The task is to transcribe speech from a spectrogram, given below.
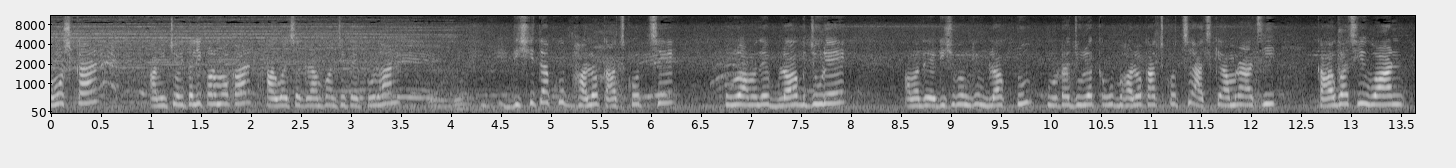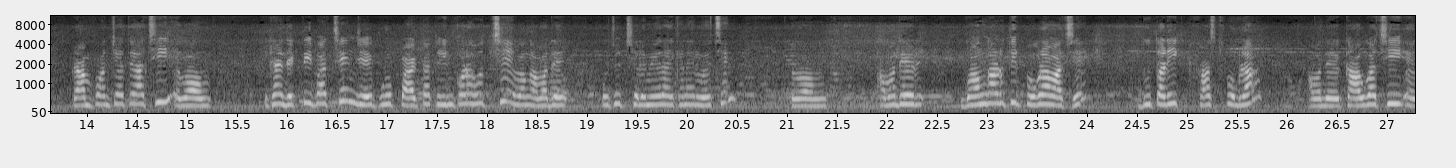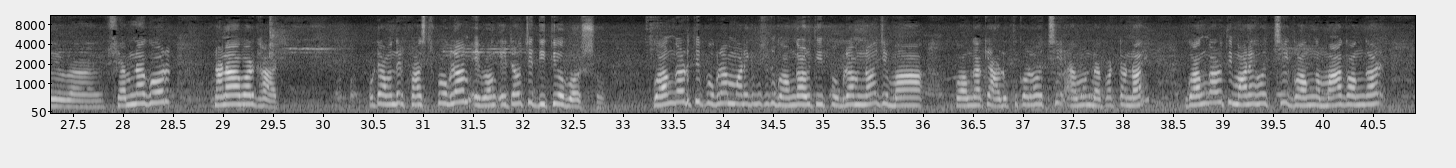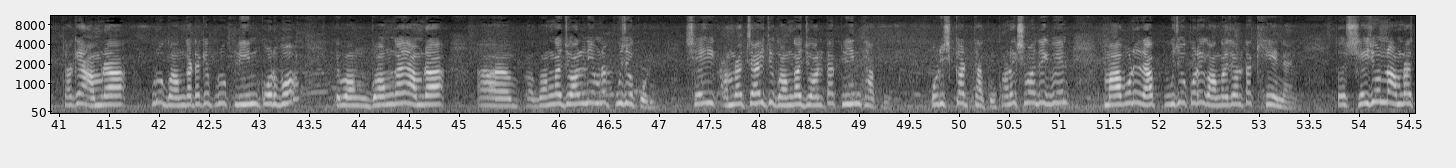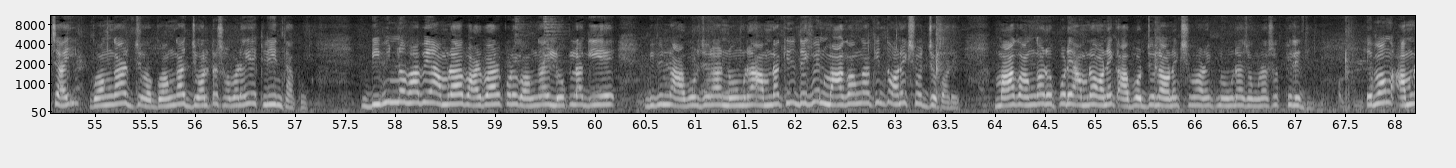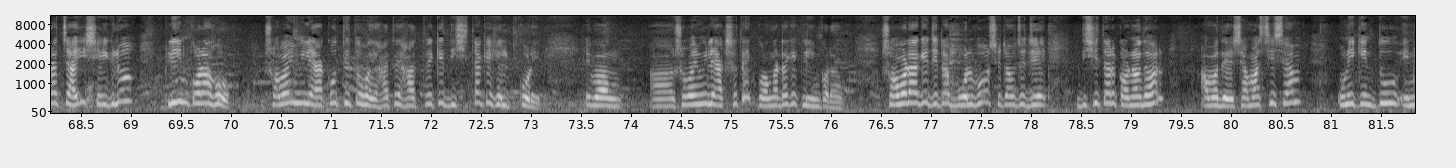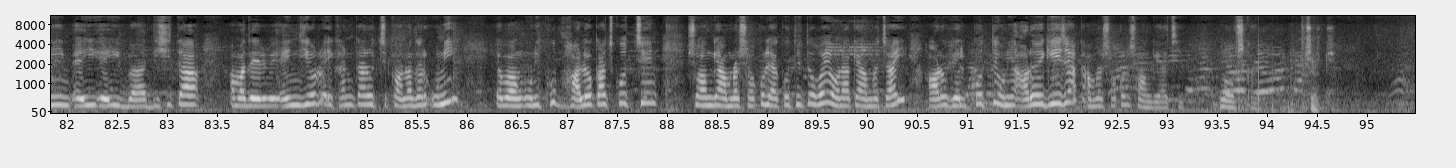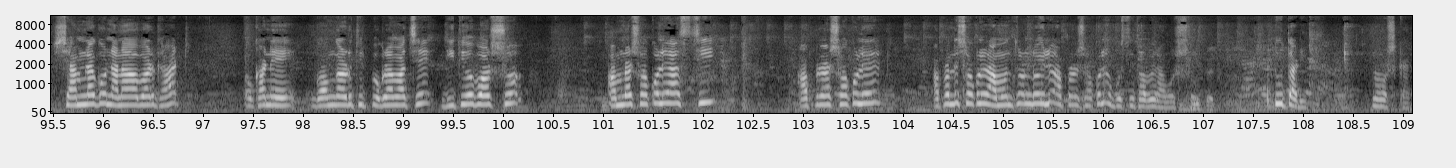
নমস্কার, আমি চৈতালি কর্মকার কাগজা গ্রাম পঞ্চায়েতের প্রধান। দিশিতা খুব ভালো কাজ করছে, পুরো আমাদের ব্লক জুড়ে, আমাদের ঋষিবঙ্কিম ব্লক টু, পুরোটা জুড়ে খুব ভালো কাজ করছে। আজকে আমরা আছি কাউগাছি ওয়ান গ্রাম পঞ্চায়েতে আছি এবং এখানে দেখতেই পাচ্ছেন যে পুরো পার্কটা ক্লিন করা হচ্ছে এবং আমাদের প্রচুর ছেলেমেয়েরা এখানে রয়েছেন এবং আমাদের গঙ্গা আরতির প্রোগ্রাম আছে, দু তারিখ ফার্স্ট প্রোগ্রাম, আমাদের কাউগাছি শ্যামনগর নানাবার ঘাট। ওটা আমাদের ফার্স্ট প্রোগ্রাম এবং এটা হচ্ছে দ্বিতীয় বর্ষ। গঙ্গা আরতি প্রোগ্রাম মানে কিন্তু শুধু গঙ্গা আরতি প্রোগ্রাম নয় যে মা গঙ্গাকে আরতি করা হচ্ছে, এমন ব্যাপারটা নয়। গঙ্গা আরতি মানে হচ্ছে গঙ্গা, মা গঙ্গার তাকে আমরা পুরো গঙ্গাটাকে পুরো ক্লিন করব এবং গঙ্গায় আমরা গঙ্গা জল নিয়ে আমরা পুজো করি। সেই আমরা চাই যে গঙ্গা জলটা ক্লিন থাকুক, পরিষ্কার থাকুক। অনেক সময় দেখবেন মা বোনেরা পুজো করে গঙ্গা জলটা খেয়ে নেয়। তো সেই জন্য আমরা চাই গঙ্গার গঙ্গার জলটা সবার আগে ক্লিন থাকুক। বিভিন্নভাবে আমরা বারবার করে গঙ্গায় লোক লাগিয়ে বিভিন্ন আবর্জনা, নোংরা, আমরা কিন্তু দেখবেন মা গঙ্গা কিন্তু অনেক সহ্য করে। মা গঙ্গার ওপরে আমরা অনেক আবর্জনা, অনেক সময় অনেক নোংরা জোংরা সব ফেলে দিই। এবং আমরা চাই সেইগুলো ক্লিন করা হোক। সবাই মিলে একত্রিত হয়ে হাতে হাত রেখে দিশিটাকে হেল্প করে এবং সবাই মিলে একসাথে গঙ্গাটাকে ক্লিন করা হোক। সবার আগে যেটা বলব সেটা হচ্ছে যে দিশিতার কর্ণধর আমাদের শ্যামাশ্রী শ্যাম উনি কিন্তু ইনি এই এই দিশিতা আমাদের এনজিওর এখানকার হচ্ছে কর্ণধার উনি এবং উনি খুব ভালো কাজ করছেন। সঙ্গে আমরা সকলে একত্রিত হয়ে ওনাকে আমরা চাই আরও হেল্প করতে উনি আরও এগিয়ে যাক আমরা সকলে সঙ্গে আছি। নমস্কার। শ্যামনগর নানাবার ঘাট ওখানে গঙ্গা আরতির প্রোগ্রাম আছে দ্বিতীয় বর্ষ। আমরা সকলে আসছি আপনারা সকলের আপনাদের সকলের আমন্ত্রণ রইল আপনারা সকলে উপস্থিত হবেন অবশ্যই। দু তারিখ। নমস্কার।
